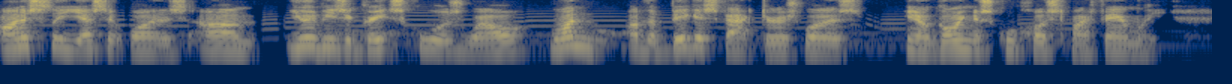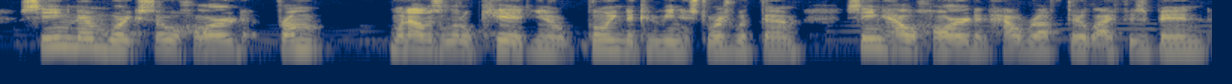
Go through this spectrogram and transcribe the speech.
Honestly, yes, it was. Um, UAB is a great school as well. One of the biggest factors was, you know, going to school close to my family. Seeing them work so hard from when I was a little kid, you know, going to convenience stores with them, seeing how hard and how rough their life has been,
